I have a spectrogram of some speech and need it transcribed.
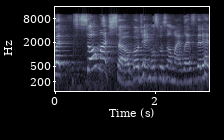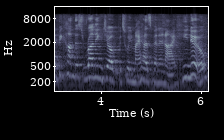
but so much so, Bojangles was on my list that it had become this running joke between my husband and I. He knew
